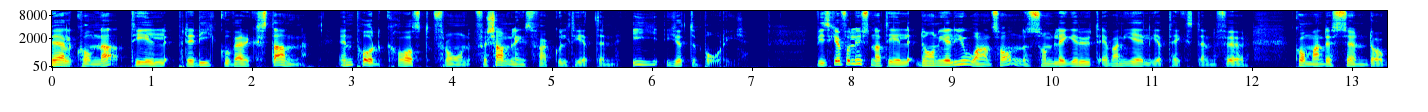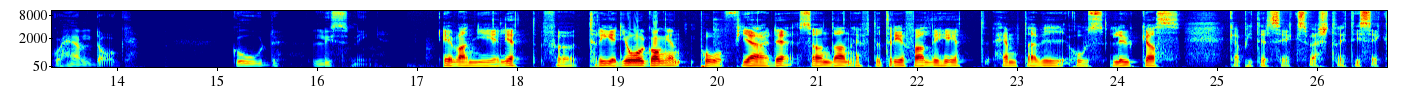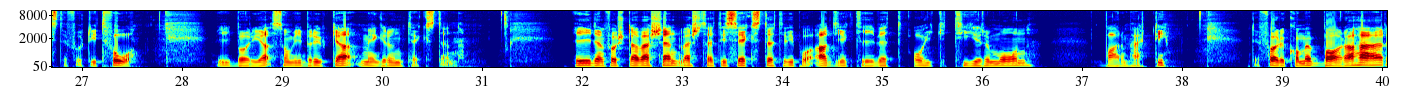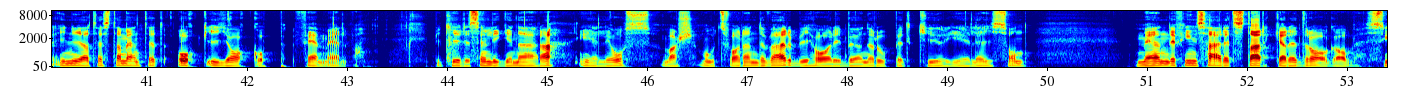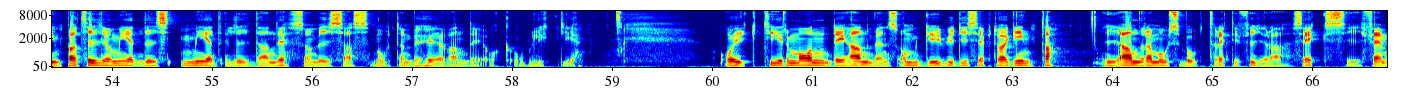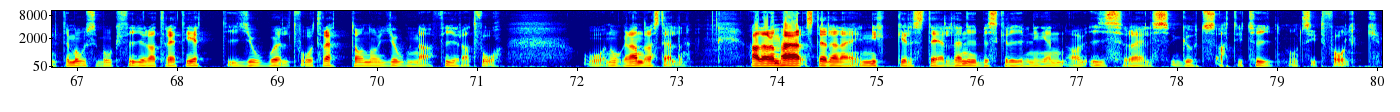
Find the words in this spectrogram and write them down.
Välkomna till Predikoverkstan, en podcast från församlingsfakulteten i Göteborg. Vi ska få lyssna till Daniel Johansson som lägger ut evangelietexten för kommande söndag och helgdag. God lyssning. Evangeliet för tredje årgången på fjärde söndagen efter trefaldighet hämtar vi hos Lukas kapitel 6, vers 36 till 42. Vi börjar som vi brukar med grundtexten. I den första versen, vers 36, stöter vi på adjektivet oiktirmon, barmhärtig. Det förekommer bara här i Nya Testamentet och i Jakob 5.11. Betydelsen ligger nära eleos, vars motsvarande verb vi har i böneropet Kyrie eleison. Men det finns här ett starkare drag av sympati och medlidande som visas mot den behövande och olycklige. Oiktirmon det används om Gud i Septuaginta. I Andra Mosebok 34.6, i Femte Mosebok 4.31, i Joel 2.13 och Jona 4.2 och några andra ställen. Alla de här ställena är nyckelställen i beskrivningen av Israels Guds attityd mot sitt folk.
